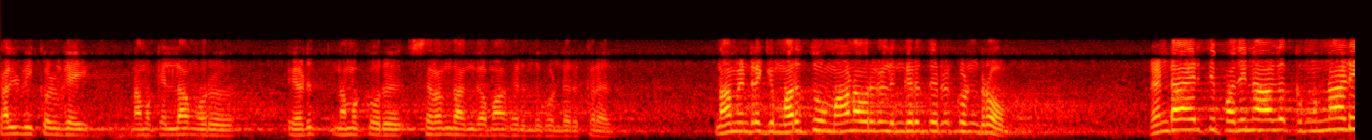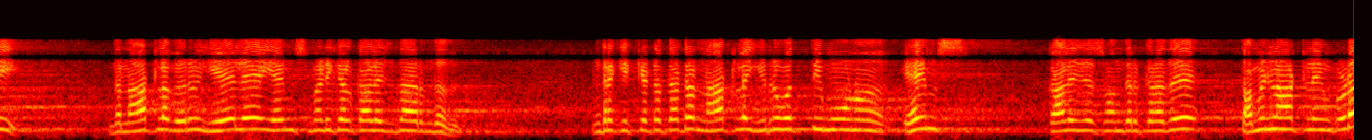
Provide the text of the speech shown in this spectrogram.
கல்விக் கொள்கை நமக்கெல்லாம் ஒரு எடு நமக்கு ஒரு சிறந்த அங்கமாக இருந்து கொண்டிருக்கிறது. நாம் இன்றைக்கு மருத்துவ மாணவர்கள் இங்கிருந்து இருக்கின்றோம். ரெண்டாயிரத்தி பதினாலுக்கு முன்னாடி இந்த நாட்டில் வெறும் ஏழே எய்ம்ஸ் மெடிக்கல் காலேஜ் தான் இருந்தது. இன்றைக்கு கிட்டத்தட்ட நாட்டில் இருபத்தி மூணு எய்ம்ஸ் காலேஜஸ் வந்திருக்கிறது. தமிழ்நாட்டிலையும் கூட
